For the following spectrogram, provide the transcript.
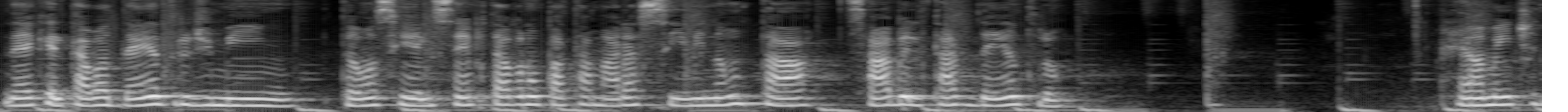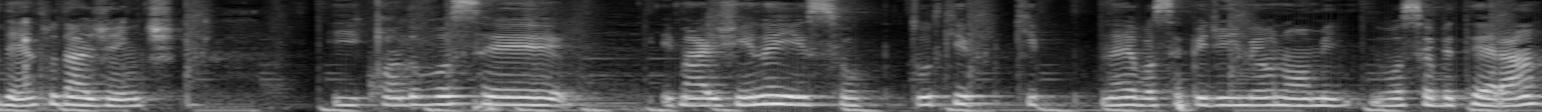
né? Que ele estava dentro de mim. Então, assim, ele sempre estava num patamar acima e não tá, sabe? Ele tá dentro. Realmente dentro da gente. E quando você imagina isso, tudo que, que né, você pedir em meu nome, você obterá.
